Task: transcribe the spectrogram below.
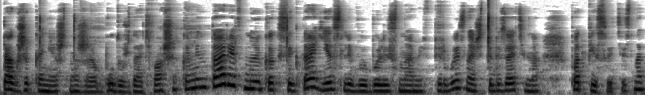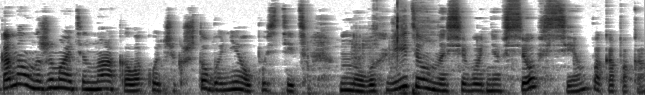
Также, конечно же, буду ждать ваших комментариев. Ну и, как всегда, если вы были с нами впервые, значит, обязательно подписывайтесь на канал, нажимайте на колокольчик, чтобы не упустить новых видео. На сегодня все. Всем пока-пока.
